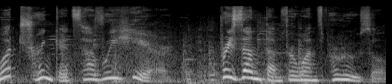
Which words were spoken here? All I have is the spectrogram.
what trinkets have we here? Present them for one's perusal.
